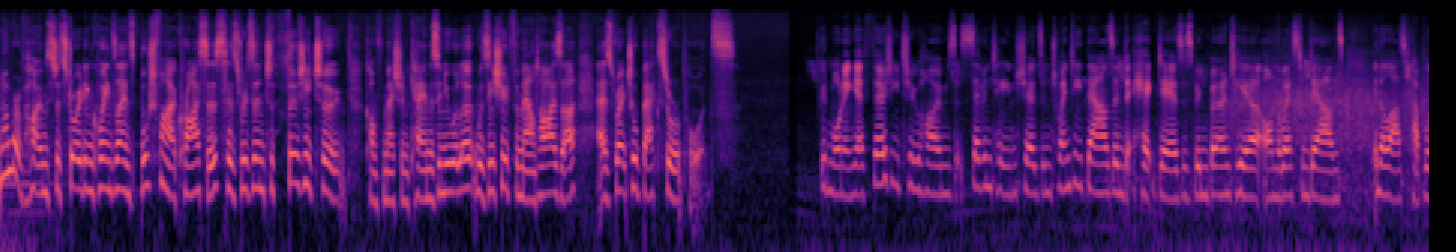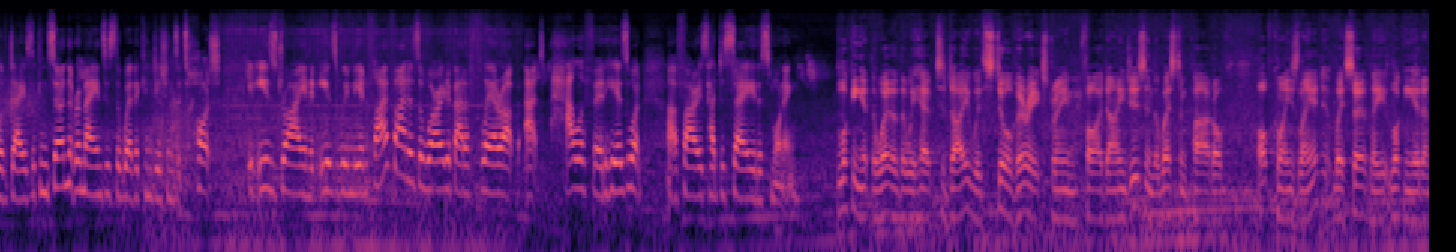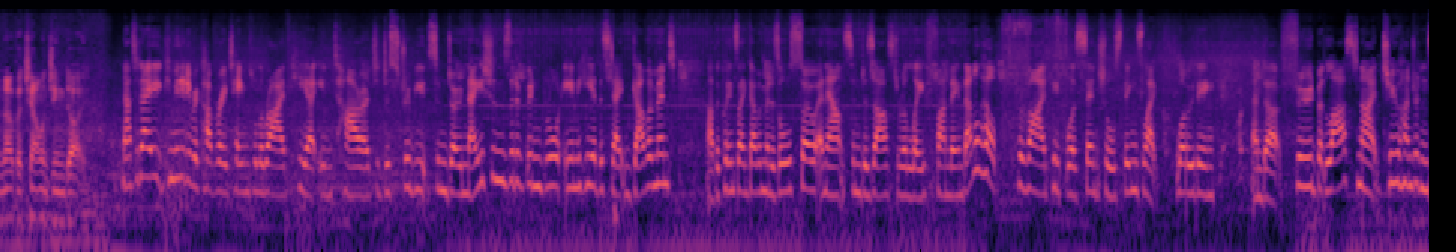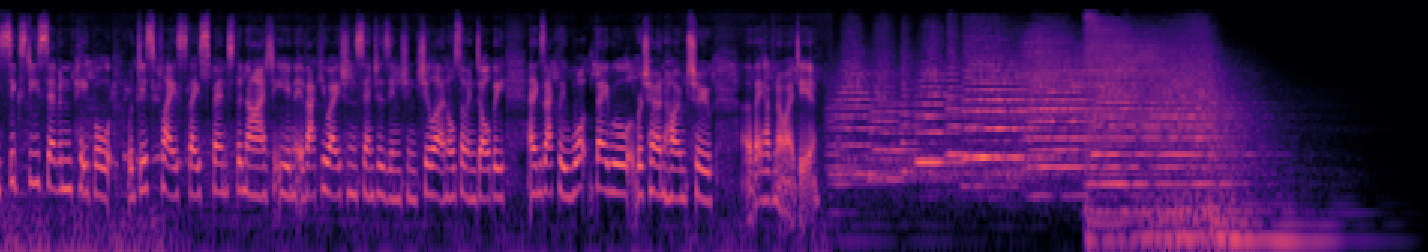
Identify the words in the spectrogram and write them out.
number of homes destroyed in Queensland's bushfire crisis has risen to 32. Confirmation came as a new alert was issued for Mount Isa, as Rachel Baxter reports. Good morning. Yeah, 32 homes, 17 sheds, and 20,000 hectares has been burned here on the Western Downs in the last couple of days. The concern that remains is the weather conditions. It's hot, it is dry, and it is windy, and firefighters are worried about a flare up at Halliford. Here's what uh, Faris had to say this morning. Looking at the weather that we have today, with still very extreme fire dangers in the western part of, of Queensland, we're certainly looking at another challenging day. Now, today, community recovery teams will arrive here in Tara to distribute some donations that have been brought in here. The state government, uh, the Queensland government has also announced some disaster relief funding. That'll help provide people essentials, things like clothing and uh, food. But last night, 267 people were displaced. They spent the night in evacuation centres in Chinchilla and also in Dalby. And exactly what they will return home to, uh, they have no idea. thank you.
